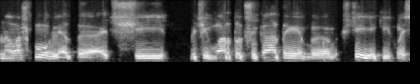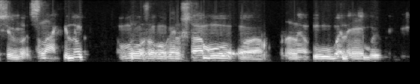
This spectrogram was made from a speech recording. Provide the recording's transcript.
на ваш погляд, е, чи, чи варто чекати е, ще якихось знахідок ворожого генштабу е, у веденні бойових дій?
